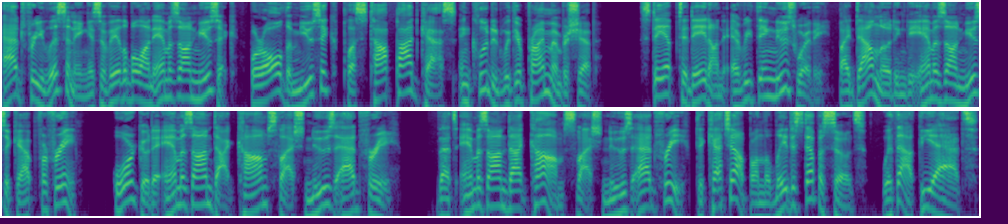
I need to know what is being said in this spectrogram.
Ad-free listening is available on Amazon Music. For all the music plus top podcasts included with your Prime membership. Stay up to date on everything newsworthy by downloading the Amazon Music app for free or go to amazon.com slash news ad free. That's amazon.com slash news ad free to catch up on the latest episodes without the ads.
